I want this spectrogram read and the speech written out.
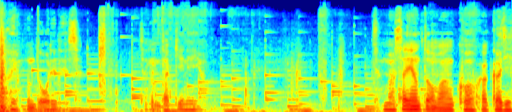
아휴 문도 오래돼서 잘 안 닫히네요. 정말 사연도 많고 갖가지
